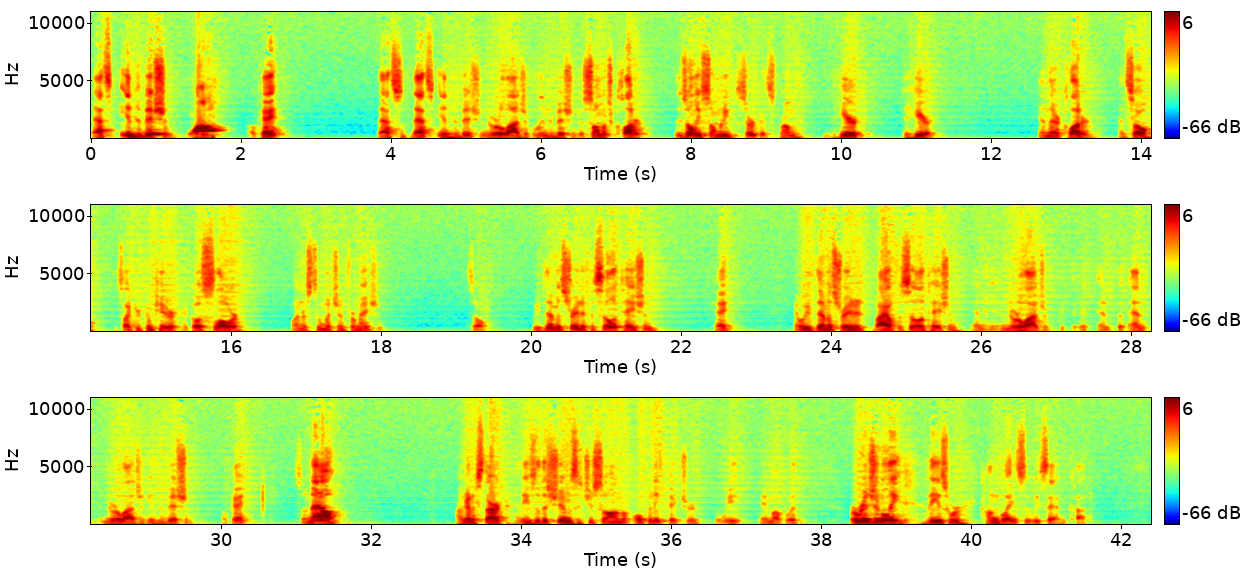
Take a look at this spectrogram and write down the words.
That's inhibition. Wow. Okay? That's, that's inhibition, neurological inhibition. There's so much clutter. There's only so many circuits from here to here. And they're cluttered. And so it's like your computer. It goes slower when there's too much information. So we've demonstrated facilitation, okay? And we've demonstrated biofacilitation and, and neurologic and, and neurologic inhibition. Okay? So now I'm going to start, and these are the shims that you saw in the opening picture that we came up with. Originally, these were tongue blades that we sat and cut.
